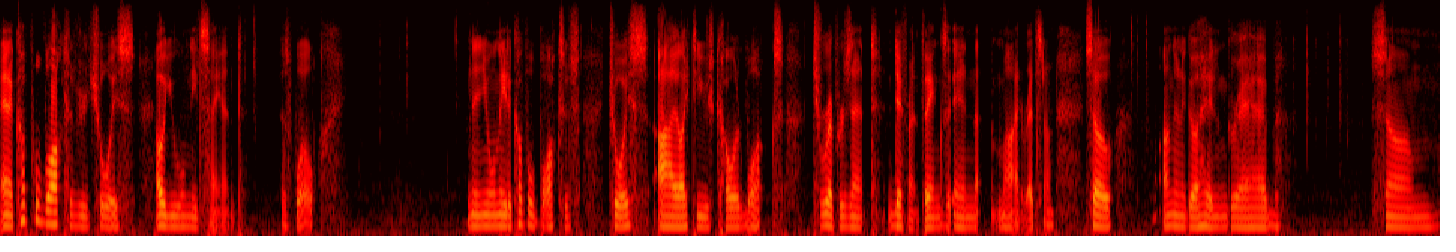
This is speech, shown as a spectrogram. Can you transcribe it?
and a couple blocks of your choice. Oh, you will need sand as well. And then you'll need a couple blocks of choice. I like to use colored blocks to represent different things in my redstone. So, I'm going to go ahead and grab some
